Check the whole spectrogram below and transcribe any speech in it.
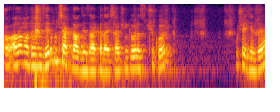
O alamadığımız yeri bıçakla alacağız arkadaşlar. Çünkü orası çukur. Bu şekilde.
